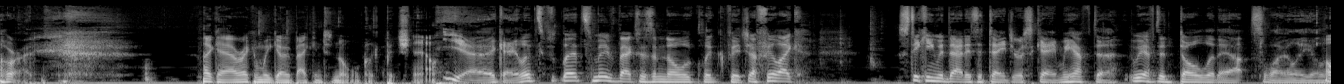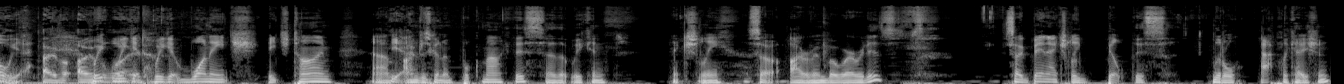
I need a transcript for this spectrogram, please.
All right. Okay, I reckon we go back into normal click pitch now. Yeah. Okay. Let's let's move back to some normal click pitch. I feel like sticking with that is a dangerous game. We have to we have to dole it out slowly. Oh, yeah. Over We, we get we get one each each time. Um, Yeah. I'm just going to bookmark this so that we can actually so I remember where it is. So Ben actually built this little application.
